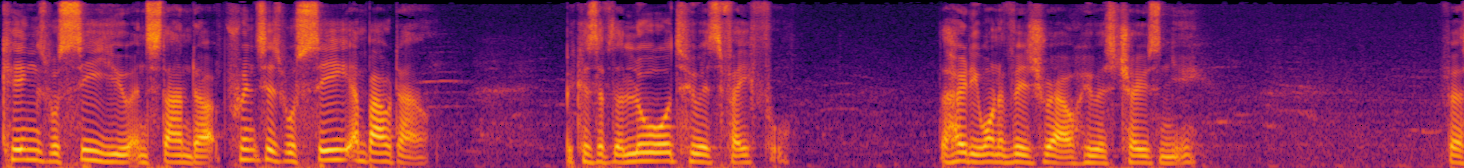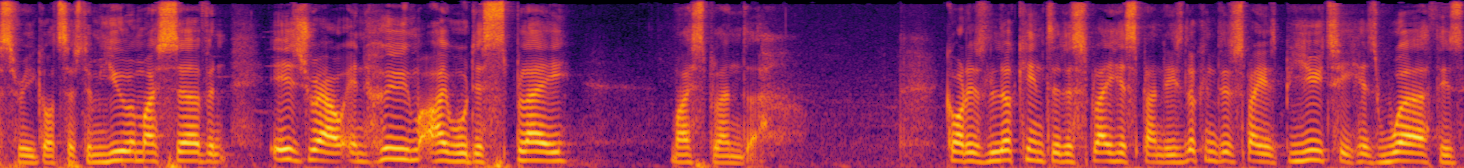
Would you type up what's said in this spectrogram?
Kings will see you and stand up, princes will see and bow down, because of the Lord who is faithful the Holy One of Israel who has chosen you. Verse 3 God says to him, You are my servant, Israel, in whom I will display my splendor. God is looking to display his splendor. He's looking to display his beauty, his worth, his,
